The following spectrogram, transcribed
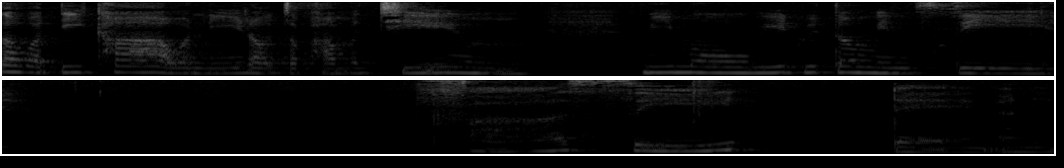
สวัสดีค่ะ วันนี้เราจะพามาชิมมีโมวิตวิตามินซีฝาสีแดงอันนี้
